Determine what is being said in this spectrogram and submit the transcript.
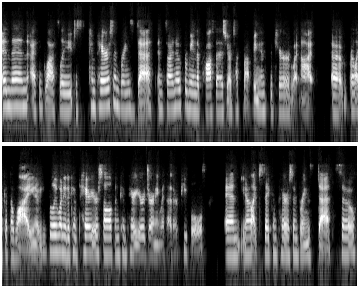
and then I think lastly, just comparison brings death. And so I know for me in the process, you know, I talk about being insecure and whatnot, um, or like at the why, you know, you really wanting to compare yourself and compare your journey with other people's. And, you know, I like to say comparison brings death. So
